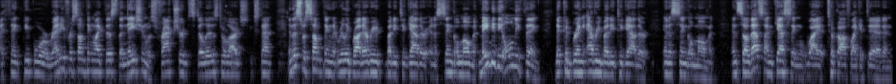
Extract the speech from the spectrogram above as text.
I think people were ready for something like this. The nation was fractured, still is to a large extent, and this was something that really brought everybody together in a single moment. Maybe the only thing that could bring everybody together in a single moment. And so that's, I'm guessing, why it took off like it did. And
